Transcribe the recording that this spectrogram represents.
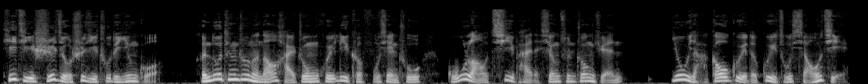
提起十九世纪初的英国，很多听众的脑海中会立刻浮现出古老气派的乡村庄园、优雅高贵的贵族小姐。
